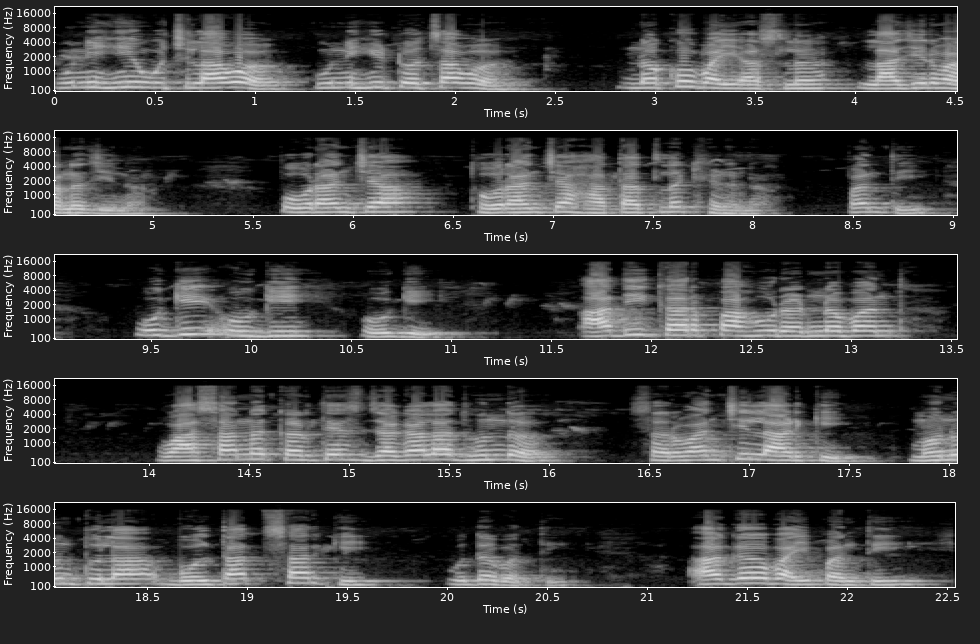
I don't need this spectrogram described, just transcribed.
कुणीही उचलावं कुणीही टोचावं? नको बाई असलं लाजीरवानं जिणं पोरांच्या थोरांच्या हातातलं खेळणं. पण ती उगी उगी उगी. आधी कर पाहू रडणबंद वासानं करतेस जगाला धुंद. सर्वांची लाडकी. म्हणून तुला बोलतात सारखी उदबत्ती. अगं बाईपंथी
